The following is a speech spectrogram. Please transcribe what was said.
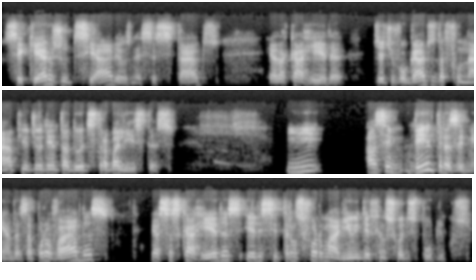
sequer judiciária aos necessitados, era a carreira de advogados da FUNAP e de orientadores trabalhistas. E, as, dentre as emendas aprovadas, essas carreiras eles se transformariam em defensores públicos.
